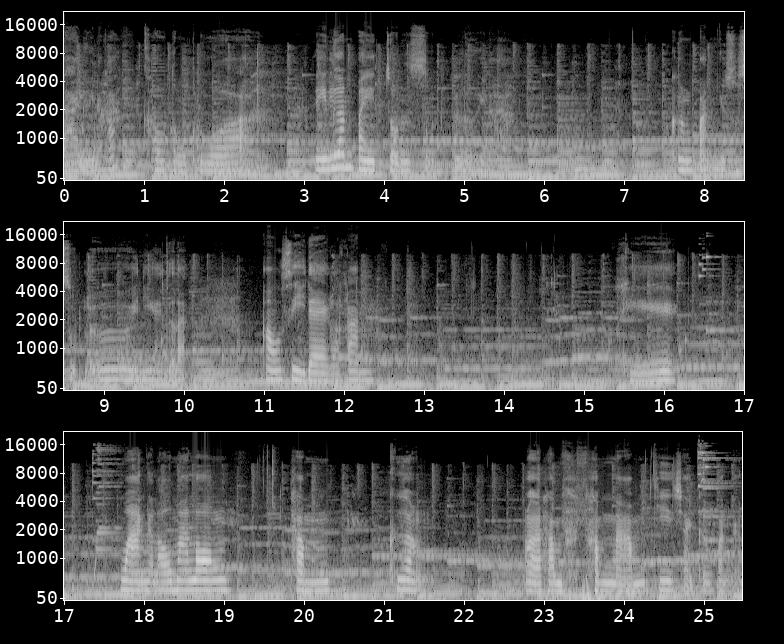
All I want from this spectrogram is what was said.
ได้เลยนะคะ เข้าตรงครัวนี่เลื่อนไปจนสุดเลยนะคะ เครื่องปั่นอยู่สุดๆเลย นี่ไงเจอแล้วเอาสีแดงละกัน โอเค วางเดี๋ยวเรามาลองทำ เครื่องอ่อทำทำน้ำที่ใช้เครื่องปั่นกัน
